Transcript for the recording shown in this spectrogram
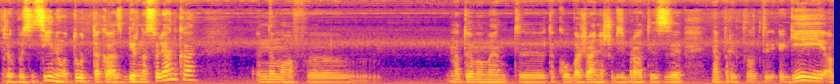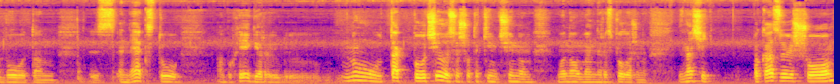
трьохпозиційного. Тут така збірна солянка. Не мав е, на той момент е, такого бажання, щоб зібрати з, наприклад, Геї або там з Enextu, або Хейгер. Ну, так вийшло, що таким чином воно у мене розположено. Значить, показую, що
